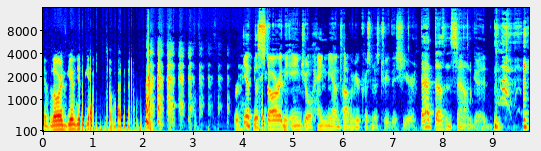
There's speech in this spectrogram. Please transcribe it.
If the Lord's given you the gift, don't know. Forget the star and the angel hang me on top of your Christmas tree this year. That doesn't sound good.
